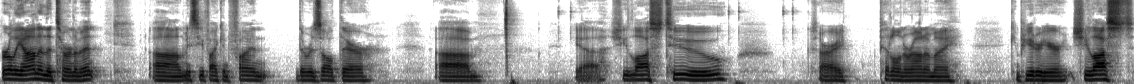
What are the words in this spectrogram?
early on in the tournament. Uh, let me see if I can find the result there. Um, yeah, she lost to. Sorry, piddling around on my computer here. She lost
